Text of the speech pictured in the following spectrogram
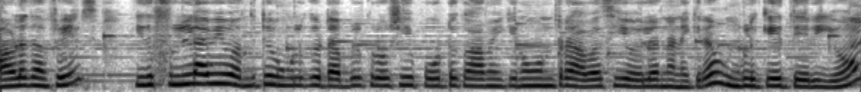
அவ்வளோதான் ஃப்ரெண்ட்ஸ் இது ஃபுல்லாகவே வந்துட்டு உங்களுக்கு டபுள் க்ரோஷே போட்டு காமிக்கணுன்ற அவசியம் இல்லைன்னு நினைக்கிறேன். உங்களுக்கே தெரியும்.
